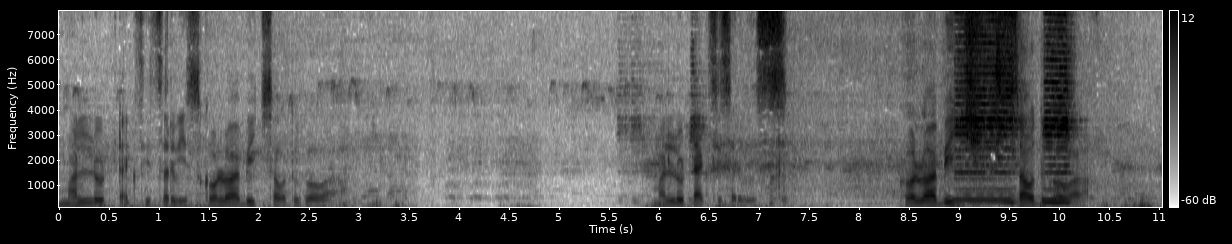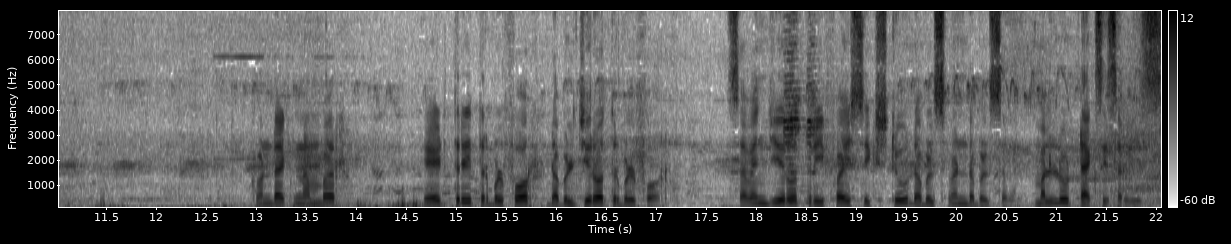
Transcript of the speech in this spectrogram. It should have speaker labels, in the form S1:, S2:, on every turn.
S1: Mallu taxi service, Colva beach, south Goa. Mallu taxi service, Colva beach, south Goa. Contact number eight three triple four double zero triple four, seven zero three five six two double seven double seven. Mallu taxi service.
